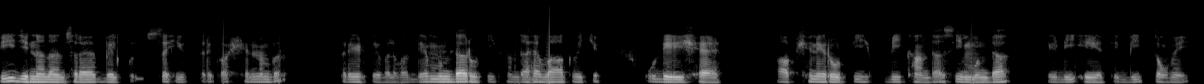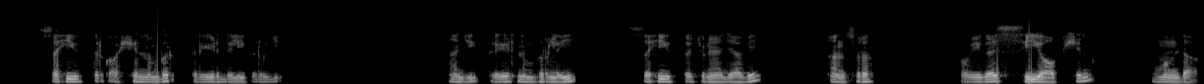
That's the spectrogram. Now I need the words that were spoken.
ਬੀ ਜਿਨ੍ਹਾਂ ਦਾ ਆਨਸਰ ਹੈ ਬਿਲਕੁਲ ਸਹੀ ਉੱਤਰ ਹੈ। ਕੁਐਸਚਨ ਨੰਬਰ 63 ਤੇ ਵੱਲ ਵਧਦੇ ਮੁੰਡਾ ਰੋਟੀ ਖਾਂਦਾ ਹੈ, ਵਾਕ ਵਿੱਚ ਉਦੇਸ਼ ਹੈ। ਆਪਸ਼ਨ ਏ ਰੋਟੀ ਬੀ ਖਾਂਦਾ ਸੀ ਮੁੰਡਾ ਤੇ ਡੀ ਏ ਅਤੇ ਬੀ ਤੋਵੇਂ ਸਹੀ ਉੱਤਰ ਕੁਐਸਚਨ ਨੰਬਰ 63 ਦੇ ਲਈ ਕਰੋ ਜੀ। ਹਾਂਜੀ 63 ਨੰਬਰ ਲਈ ਸਹੀ ਉੱਤਰ ਚੁਣਿਆ ਜਾਵੇ। ਆਨਸਰ ਹੋਵੇਗਾ ਸੀ ਆਪਸ਼ਨ ਮੁੰਡਾ।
